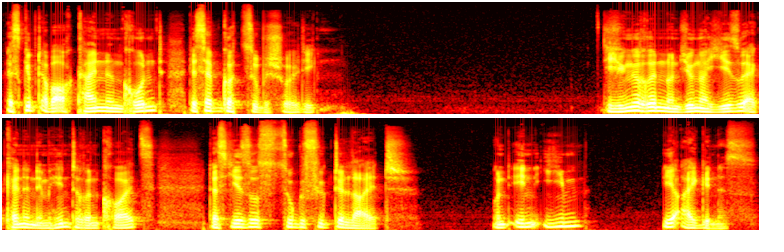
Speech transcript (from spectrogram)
Es gibt aber auch keinen Grund, deshalb Gott zu beschuldigen. Die Jüngerinnen und Jünger Jesu erkennen im hinteren Kreuz das Jesus zugefügte Leid und in ihm ihr eigenes.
